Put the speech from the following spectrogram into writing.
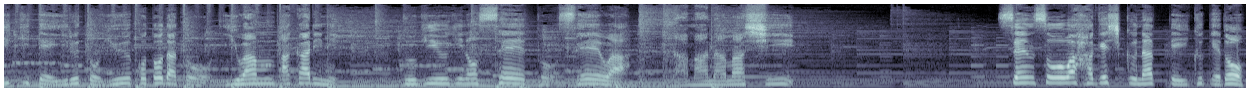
生きているということだと言わんばかりに。ブギウギの生と生は生々しい戦争は激しくなっていくけど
